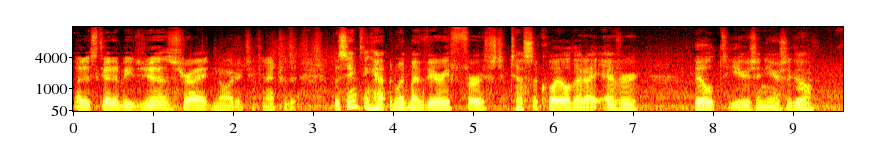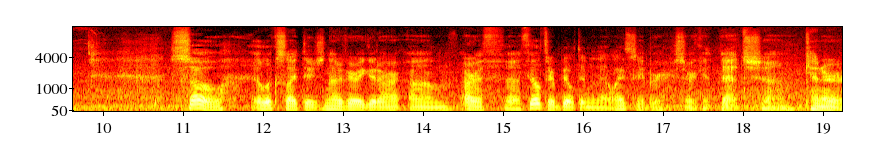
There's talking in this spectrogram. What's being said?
But it's got to be just right in order to connect with it. The same thing happened with my very first Tesla coil that I ever built years and years ago. So, it looks like there's not a very good R um, RF uh, filter built into that lightsaber circuit that um, Kenner or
